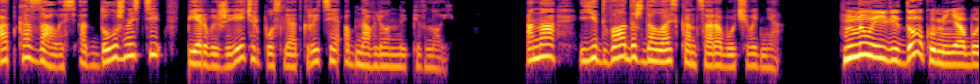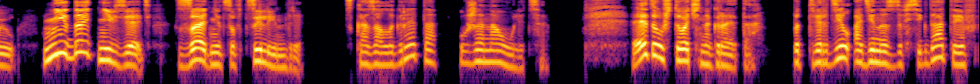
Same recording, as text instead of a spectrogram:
отказалась от должности в первый же вечер после открытия обновленной пивной. Она едва дождалась конца рабочего дня. «Ну и видок у меня был! Не дать не взять! Задница в цилиндре!» — сказала Грета уже на улице. «Это уж точно Грета», — подтвердил один из завсегдатаев,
